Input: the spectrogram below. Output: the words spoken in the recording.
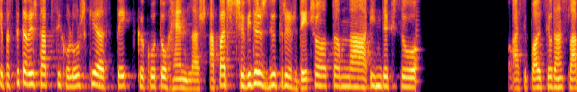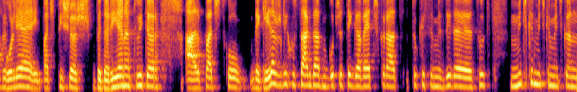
je pa spet veš ta psihološki aspekt, kako to handlaš. A pač, če vidiš zjutraj rdečo tam na indeksu, ali si pa cel dan slabe volje in pač pišeš bedarije na Twitter, ali pač tako, da gledaš jih vsak dan, mogoče tega večkrat. Tukaj se mi zdi, da je tudi mičken, mičken, mičken.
